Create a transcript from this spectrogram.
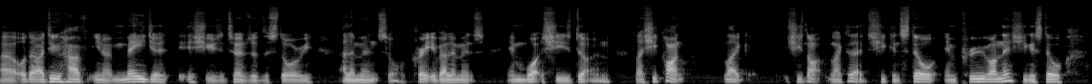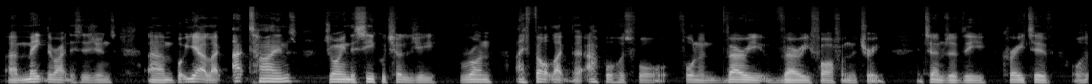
Uh, although I do have you know major issues in terms of the story elements or creative elements in what she's done. Like she can't like she's not like I said, she can still improve on this. She can still uh, make the right decisions. Um, but yeah, like at times during the sequel trilogy run, I felt like the apple has fall, fallen very, very far from the tree in terms of the creative or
